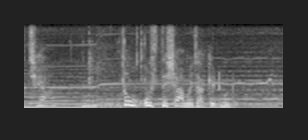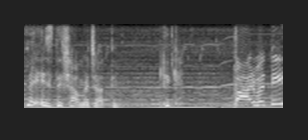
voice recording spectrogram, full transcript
विजया, तुम उस दिशा में जाके ढूंढो। मैं इस दिशा में जाती हूँ, ठीक है? पार्वती?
